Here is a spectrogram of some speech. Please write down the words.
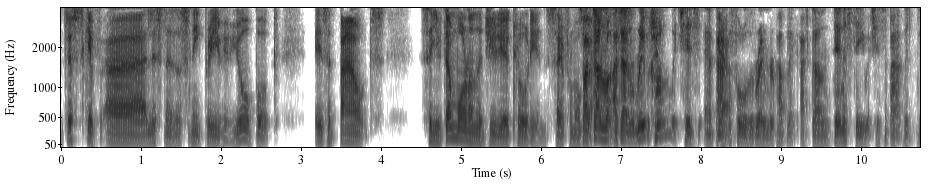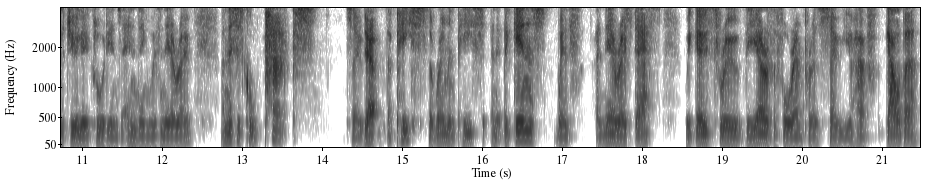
just to give uh, listeners a sneak preview, your book is about. So you've done one on the Julio Claudians. So from so I've done Augustus- I've done Rubicon, which is about Yeah. the fall of the Roman Republic. I've done Dynasty, which is about the, the Julio Claudians ending with Nero, and this is called Pax. So Yeah. the peace, the Roman peace, and it begins with uh, Nero's death. We go through the year of the four emperors. So you have Galba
